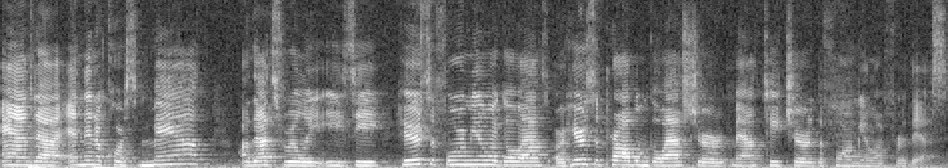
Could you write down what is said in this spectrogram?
And uh, and then of course math uh, that's really easy. Here's the formula go ask or here's the problem go ask your math teacher the formula for this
